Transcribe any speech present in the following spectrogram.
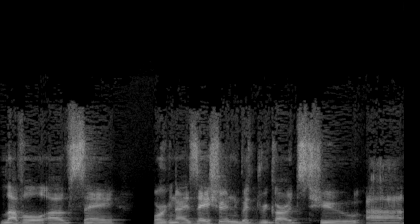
level of, say, organization with regards to uh,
